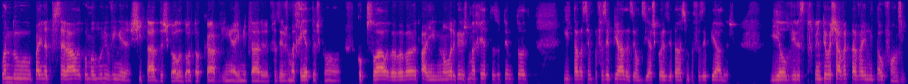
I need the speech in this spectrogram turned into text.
Quando, pá, na terceira aula, como aluno, eu vinha chitado da escola, do autocarro, vinha imitar, fazer as marretas com, com o pessoal, blá, blá, blá, pá, e não larguei as marretas o tempo todo. E estava sempre a fazer piadas, ele dizia as coisas e eu estava sempre a fazer piadas. E ele vira-se de repente, eu achava que estava a imitar o Fonzi,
